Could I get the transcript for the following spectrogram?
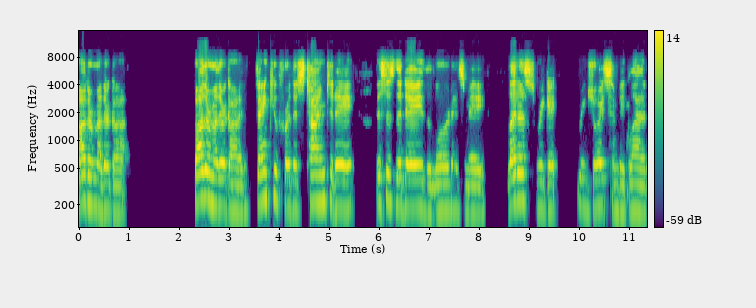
Father, Mother God. Father, Mother God, thank you for this time today. This is the day the Lord has made. Let us re- rejoice and be glad.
